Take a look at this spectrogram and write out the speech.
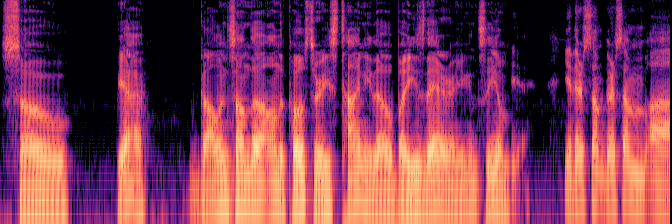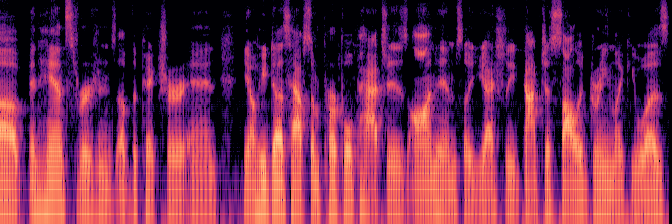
So, yeah, Goblin's on the on the poster. He's tiny though, but he's there. You can see him. Yeah. Yeah, there's some there's some uh enhanced versions of the picture and you know he does have some purple patches on him so you actually not just solid green like he was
